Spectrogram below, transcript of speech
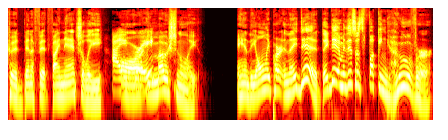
could benefit financially I or agree. emotionally? And the only part, and they did, they did. I mean, this is fucking Hoover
